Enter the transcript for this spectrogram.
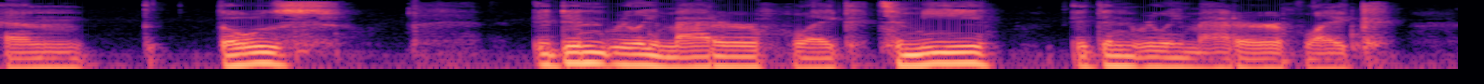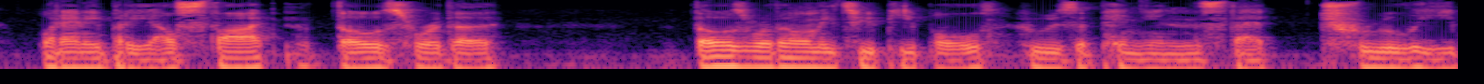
and those, it didn't really matter. Like, to me, it didn't really matter, like, what anybody else thought. Those were the those were the only two people whose opinions that truly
